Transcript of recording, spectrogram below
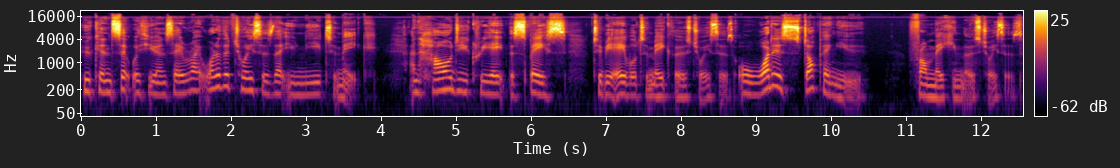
who can sit with you and say, right, what are the choices that you need to make? And how do you create the space to be able to make those choices? Or what is stopping you from making those choices?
